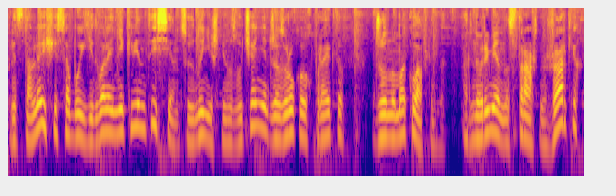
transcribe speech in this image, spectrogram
представляющий собой едва ли не квинтэссенцию нынешнего звучания джаз-роковых проектов Джона Маклафлина, одновременно страшно жарких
